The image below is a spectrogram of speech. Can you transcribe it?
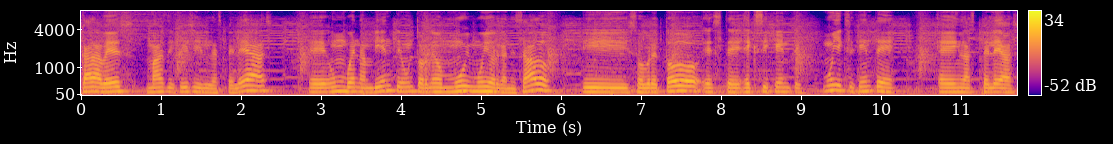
cada vez más difícil las peleas, eh, un buen ambiente, un torneo muy muy organizado y sobre todo este exigente, muy exigente en las peleas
